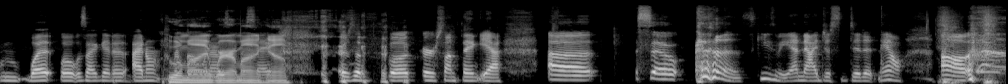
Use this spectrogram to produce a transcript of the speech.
"Mm, "What? What was I gonna? I don't. Who am I? Where was am I? say. Yeah. There's a book or something. Yeah. Uh, so excuse me, and I just did it now. Um,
